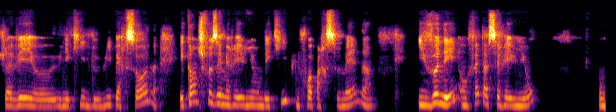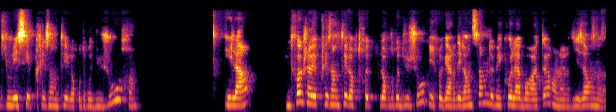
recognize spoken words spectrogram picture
J'avais euh, une équipe de huit personnes et quand je faisais mes réunions d'équipe une fois par semaine, il venait en fait à ces réunions. Donc il me laissait présenter l'ordre du jour. Et là, une fois que j'avais présenté l'ordre du jour, il regardait l'ensemble de mes collaborateurs en leur disant euh,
